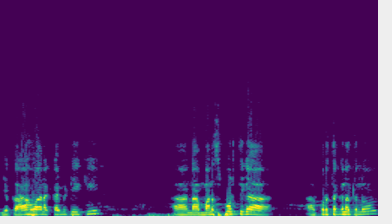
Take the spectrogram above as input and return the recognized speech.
ఈ యొక్క ఆహ్వాన కమిటీకి నా మనస్ఫూర్తిగా కృతజ్ఞతలు.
